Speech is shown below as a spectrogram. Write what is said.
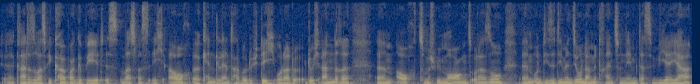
äh, gerade sowas wie Körpergebet ist was, was ich auch äh, kennengelernt habe durch dich oder durch andere, ähm, auch zum Beispiel morgens oder so, ähm, und diese Dimension damit reinzunehmen, dass wir ja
